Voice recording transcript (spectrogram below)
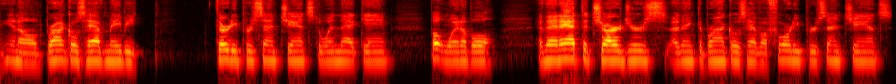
you know, Broncos have maybe 30% chance to win that game, but winnable. And then at the Chargers, I think the Broncos have a 40% chance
